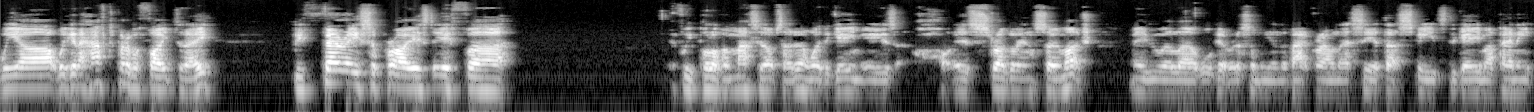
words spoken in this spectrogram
we are we're going to have to put up a fight today. Be very surprised if uh, if we pull off a massive upset. I don't know why the game is is struggling so much. Maybe we'll uh, we'll get rid of something in the background there, see if that speeds the game up any,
